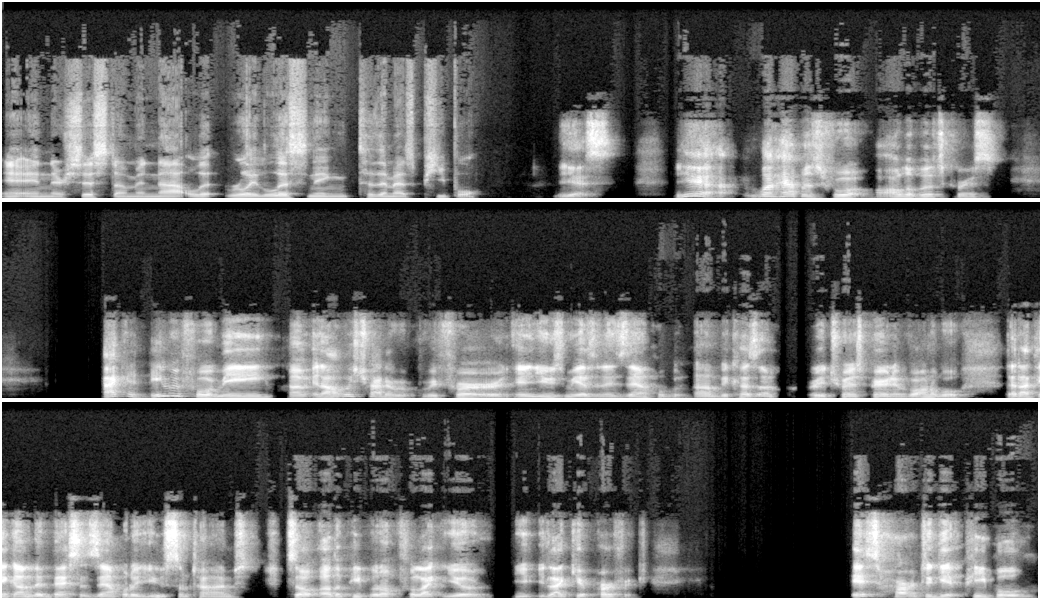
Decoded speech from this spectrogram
in, in their system and not li- really listening to them as people. Yes. Yeah. What happens for all of us, Chris? I can even for me, um, and I always try to refer and use me as an example um, because I'm pretty transparent and vulnerable. That I think I'm the best example to use sometimes, so other people don't feel like you're you, like you're perfect. It's hard to get people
